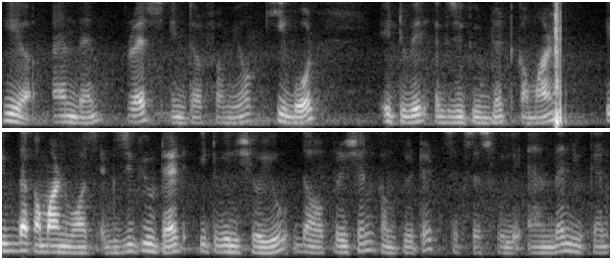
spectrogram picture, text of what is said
here. And then press enter from your keyboard. It will execute that command if the command was executed it will show you the operation completed successfully and then you can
